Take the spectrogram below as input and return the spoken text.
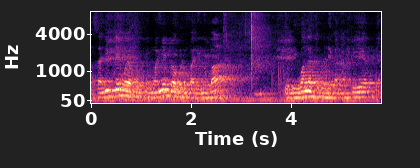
Azali te oyo to ya koloba liloba toli wana tokoleka na priere ya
